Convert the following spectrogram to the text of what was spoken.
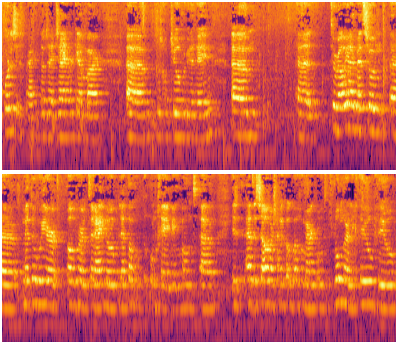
voor de zichtbaarheid. Dan zijn zij herkenbaar. Ehm, dat is gewoon chill voor iedereen. Ehm, eh, terwijl jij met, zo'n, eh, met de roeier over het terrein loopt, let dan op de omgeving. Want je hebt het zelf waarschijnlijk ook wel gemerkt, bijvoorbeeld de vlonder ligt heel veel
